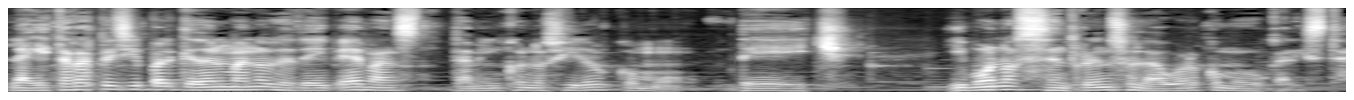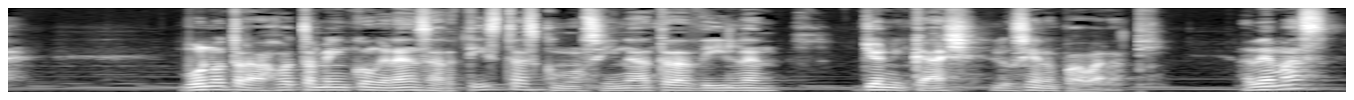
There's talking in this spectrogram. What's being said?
la guitarra principal quedó en manos de Dave Evans, también conocido como The y Bono se centró en su labor como vocalista. Bono trabajó también con grandes artistas como Sinatra, Dylan, Johnny Cash, Luciano Pavarotti. Además,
